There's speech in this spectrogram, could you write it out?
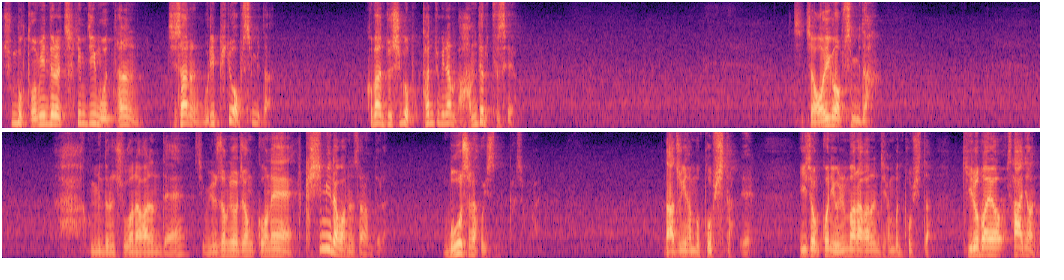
충북 도민들을 책임지지 못하는 지사는 우리 필요 없습니다. 그만두시고 폭탄주 그냥 마음대로 드세요. 진짜 어이가 없습니다. 하, 국민들은 죽어나가는데 지금 윤석열 정권의 핵심이라고 하는 사람들은 무엇을 하고 있습니까 정말 나중에 한번 봅시다 예. 이 정권이 얼마나 가는지 한번 봅시다. 길어봐야 4년.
